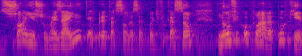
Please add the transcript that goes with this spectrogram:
Só isso, mas a interpretação dessa codificação não ficou clara. Por quê?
